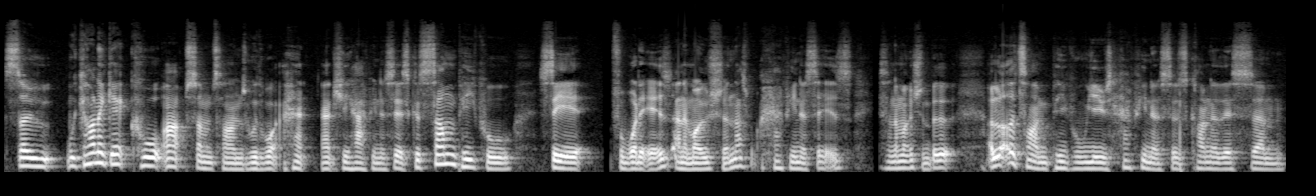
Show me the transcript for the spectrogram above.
so we kind of get caught up sometimes with what ha- actually happiness is, because some people see it for what it is, an emotion. That's what happiness is. It's an emotion. But a lot of the time, people use happiness as kind of this um,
